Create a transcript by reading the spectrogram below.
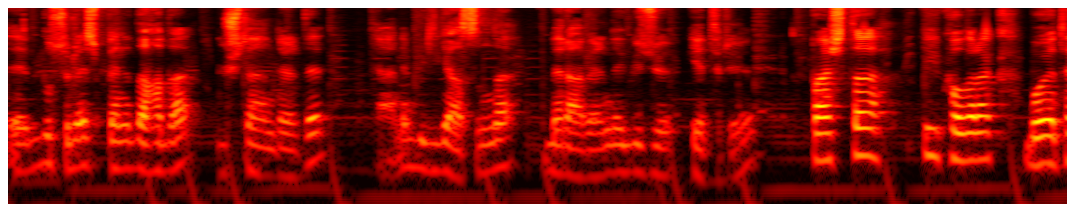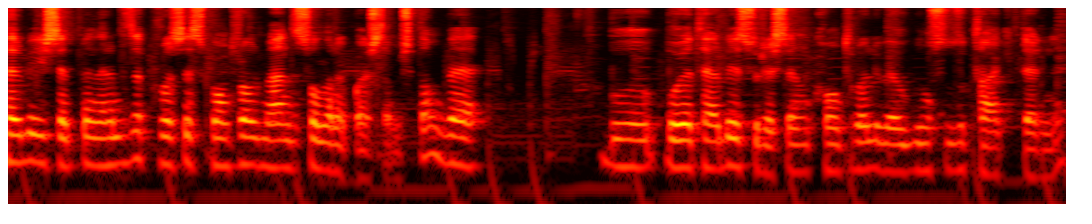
e, bu süreç beni daha da güçlendirdi. Yani bilgi aslında beraberinde gücü getiriyor. Başta ilk olarak boya terbiye işletmelerimizde proses kontrol mühendisi olarak başlamıştım ve bu boya terbiye süreçlerinin kontrolü ve uygunsuzluk takiplerini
